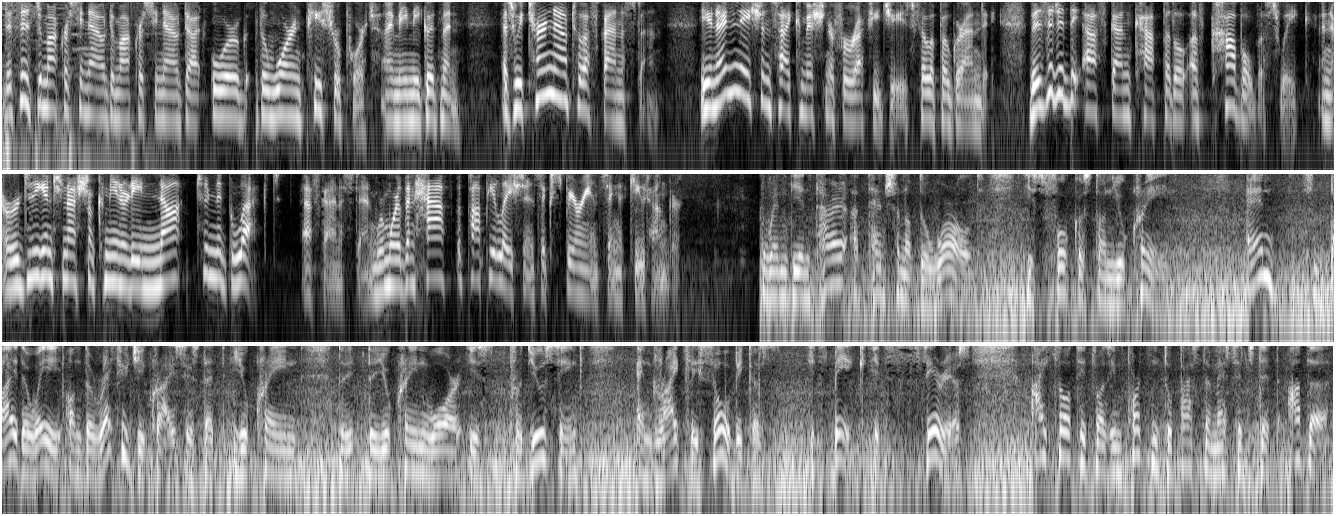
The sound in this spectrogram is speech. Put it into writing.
This is Democracy Now!, democracynow.org, the War and Peace Report. I'm Amy Goodman. As we turn now to Afghanistan, the United Nations High Commissioner for Refugees, Filippo Grandi, visited the Afghan capital of Kabul this week and urged the international community not to neglect Afghanistan, where more than half the population is experiencing acute hunger. When the entire attention of the world is focused on Ukraine, and by the way, on the refugee crisis that Ukraine, the, the Ukraine war is producing, and rightly so because it's big, it's serious. I thought it was important to pass the message that other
